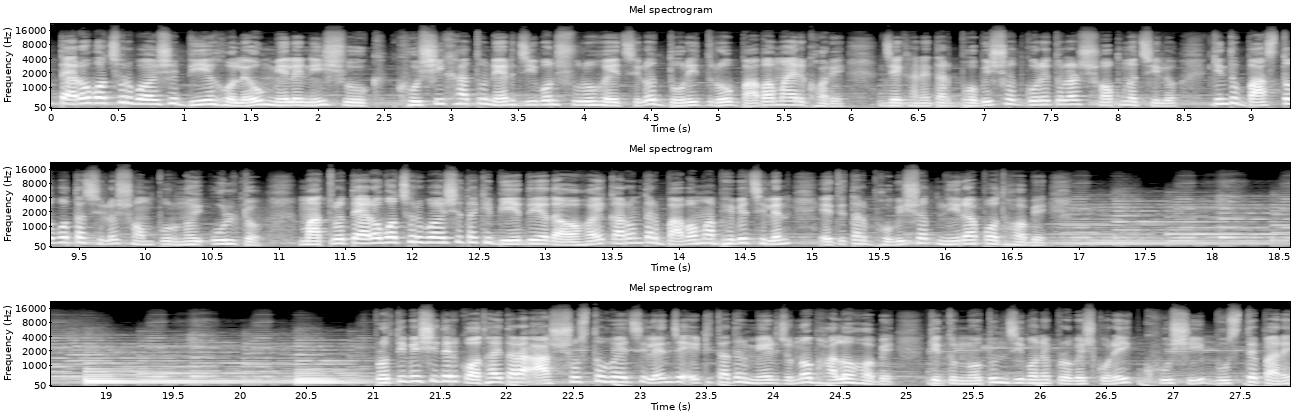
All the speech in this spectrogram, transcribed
১৩ বছর বয়সে বিয়ে হলেও মেলেনি সুখ। খুশি খাতুনের জীবন শুরু হয়েছিল দরিদ্র বাবা মায়ের ঘরে, যেখানে তার ভবিষ্যৎ গড়ে তোলার স্বপ্ন ছিল, কিন্তু বাস্তবতা ছিল সম্পূর্ণই উল্টো। মাত্র ১৩ বছর বয়সে তাকে বিয়ে দিয়ে দেওয়া হয় কারণ তার বাবা মা ভেবেছিলেন এতে তার ভবিষ্যৎ নিরাপদ হবে। প্রতিবেশীদের কথায় তারা আশ্বস্ত হয়েছিলেন যে এটি তাদের মেয়ের জন্য ভালো হবে। কিন্তু নতুন জীবনে প্রবেশ করেই খুশি বুঝতে পারে,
